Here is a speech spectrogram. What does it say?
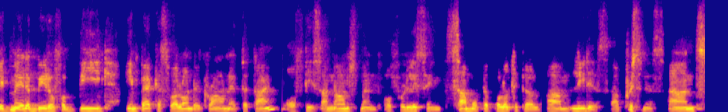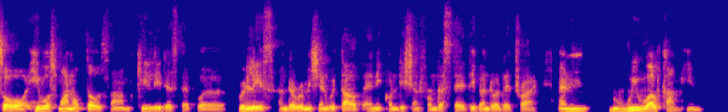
it made a bit of a big impact as well on the ground at the time of this announcement of releasing some of the political um, leaders, uh, prisoners. And so he was one of those um, key leaders that were released under remission without any condition from the state, even though they tried. And we welcome him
